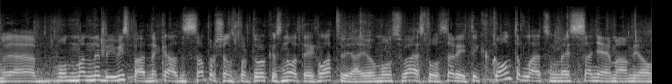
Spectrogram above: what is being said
Uh, Un man nebija vispār nekādas saprašanas par to, kas notiek Latvijā, jo mūsu vēstules arī tika kontrolētas, un mēs saņēmām jau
